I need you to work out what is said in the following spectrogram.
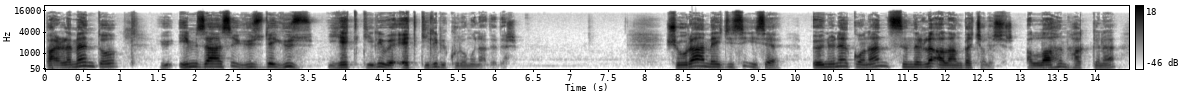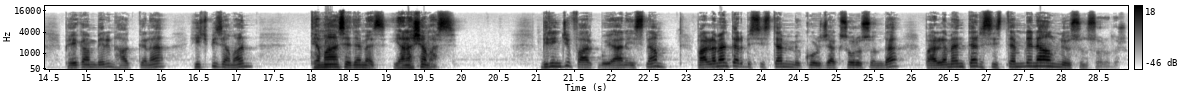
parlamento imzası yüzde yüz yetkili ve etkili bir kurumun adıdır. Şura meclisi ise önüne konan sınırlı alanda çalışır. Allah'ın hakkına, peygamberin hakkına hiçbir zaman temas edemez, yanaşamaz. Birinci fark bu. Yani İslam parlamenter bir sistem mi kuracak sorusunda parlamenter sistemle ne anlıyorsun sorulur.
